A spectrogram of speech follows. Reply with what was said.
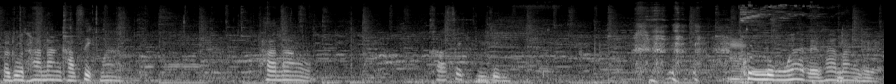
แล้วดูท่านั่งคลาสสิกมาก ท่านั่ง คลาสสิกจริงๆ คุณลุงมากเลยท่านั่งเลยอะ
